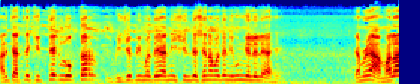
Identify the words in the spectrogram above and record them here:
आणि त्यातले कित्येक लोक तर बी जे पीमध्ये आणि शिंदेसेनामध्ये निघून गेलेले आहे. त्यामुळे आम्हाला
